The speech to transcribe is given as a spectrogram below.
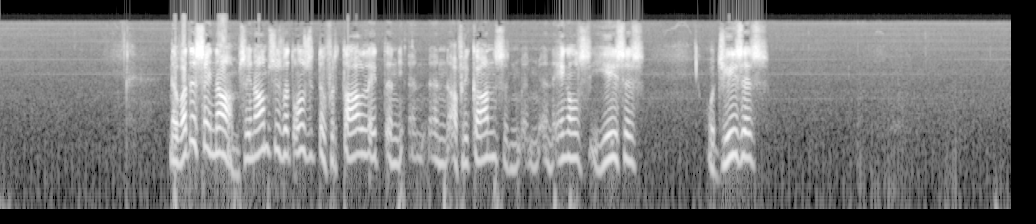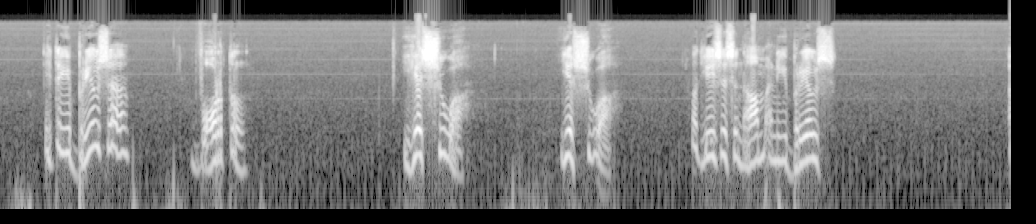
Nou wat is sy naam? Sy naam soos wat ons het nou vertaal het in, in, in Afrikaans, in, in Engels, Jezus, of Jesus, het die Hebreeuwse wortel, Yeshua, Yeshua, wat Jezus naam in die Hebreeuws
